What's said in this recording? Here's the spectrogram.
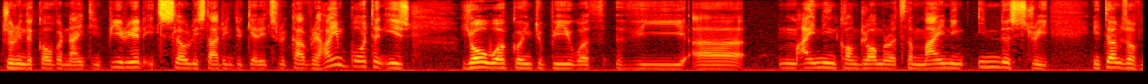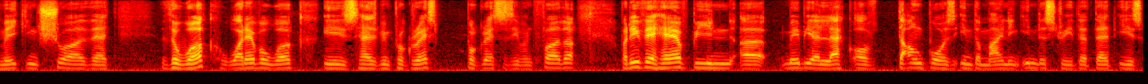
during the COVID nineteen period. It's slowly starting to get its recovery. How important is your work going to be with the uh, mining conglomerates, the mining industry, in terms of making sure that the work, whatever work is, has been progressed, progresses even further. But if there have been uh, maybe a lack of downpours in the mining industry, that that is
